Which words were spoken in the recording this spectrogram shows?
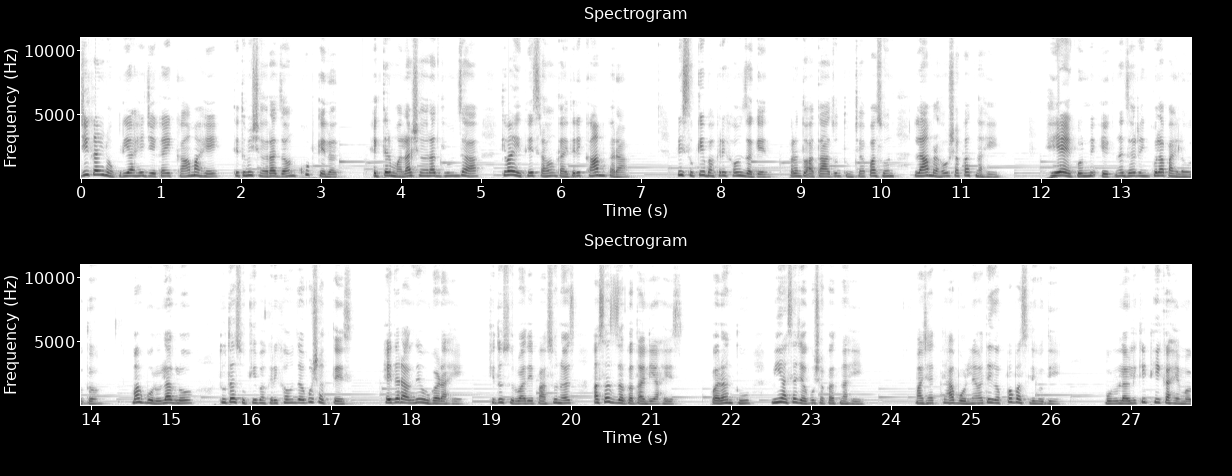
जी काही नोकरी आहे जे काही काम आहे ते तुम्ही शहरात जाऊन खूप केलं एकतर मला शहरात घेऊन जा किंवा इथेच राहून काहीतरी काम करा. मी सुकी भाकरी खाऊन जगेन परंतु आता अजून तुमच्यापासून लांब राहू शकत नाही. हे ऐकून मी एक नजर रिंकूला पाहिलं होतं. मग बोलू लागलो तू तर सुकी भाकरी खाऊन जगू शकतेस. हे तर अगदी उघड आहे की तू सुरुवातीपासूनच असंच जगत आली आहेस. परंतु मी असं जगू शकत नाही. माझ्या त्या बोलण्यावरती गप्प बसली होती. बोलू लागली की ठीक आहे मग.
